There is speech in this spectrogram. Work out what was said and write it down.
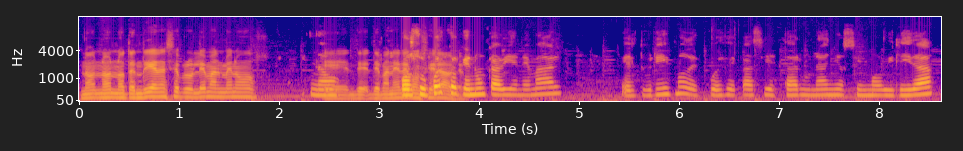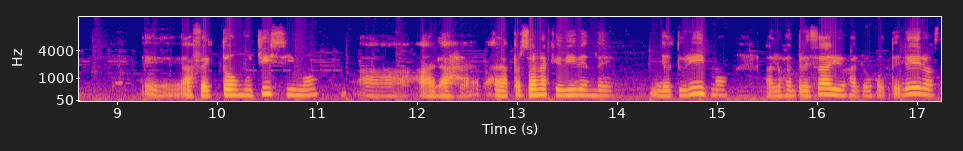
no, no, no tendrían ese problema al menos eh, de, manera Por supuesto que nunca viene mal el turismo después de casi estar un año sin movilidad eh, afectó muchísimo a, las, personas que viven de, del turismo, a los empresarios, a los hoteleros,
